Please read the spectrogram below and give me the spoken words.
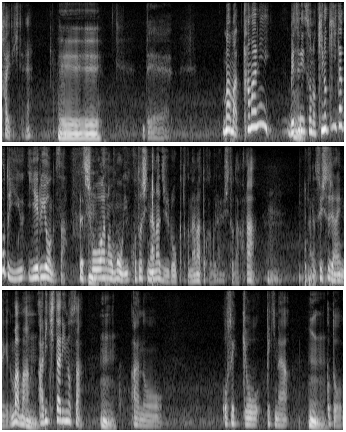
書いてきてね。へえでまあまあたまに別にその気の利いたこと言えるようなさ昭和のもう今年76とか7とかぐらいの人だからうん。あのそういう人じゃないんだけどまあまあ、うん。ありきたりのさうん。あのお説教的なうん。ことを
